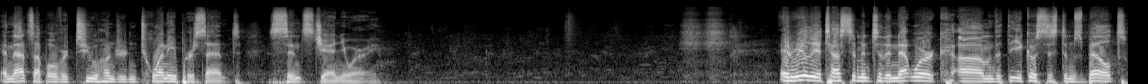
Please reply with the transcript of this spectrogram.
and that's up over 220% since January. And really, a testament to the network um, that the ecosystem's built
